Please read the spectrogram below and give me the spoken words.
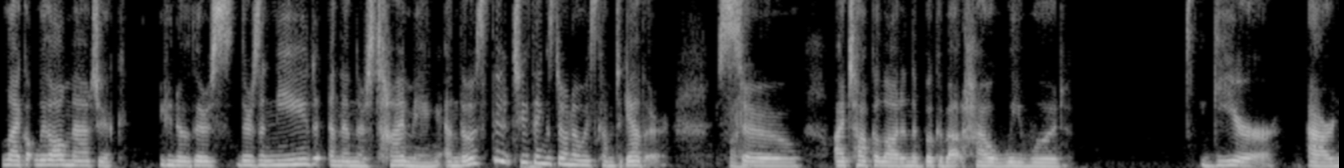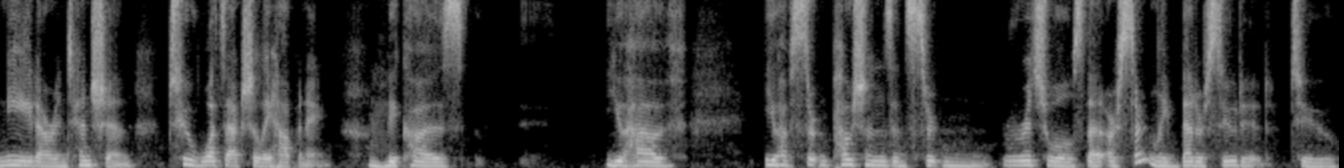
like with all magic you know there's there's a need and then there's timing and those two mm-hmm. things don't always come together right. so i talk a lot in the book about how we would gear our need, our intention to what's actually happening. Mm-hmm. Because you have you have certain potions and certain rituals that are certainly better suited to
